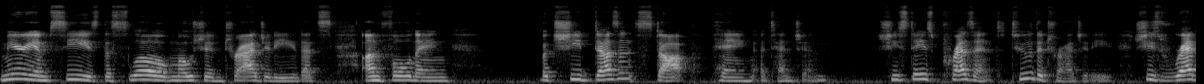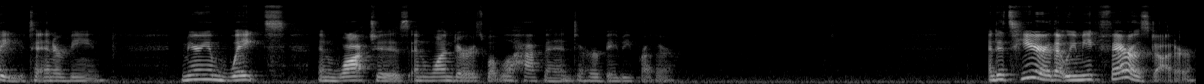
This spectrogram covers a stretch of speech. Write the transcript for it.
Miriam sees the slow motion tragedy that's unfolding, but she doesn't stop paying attention. She stays present to the tragedy. She's ready to intervene. Miriam waits and watches and wonders what will happen to her baby brother. And it's here that we meet Pharaoh's daughter.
